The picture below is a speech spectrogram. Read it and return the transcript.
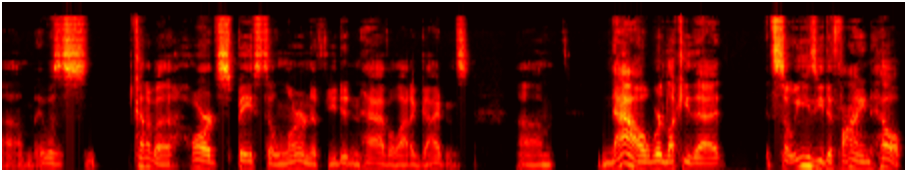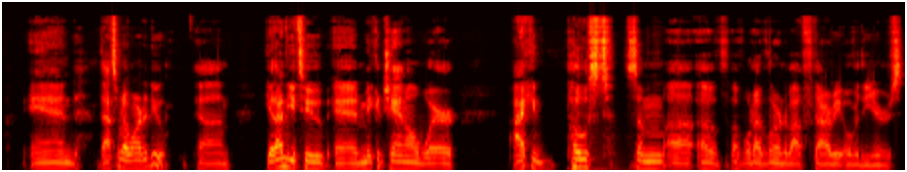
Um, it was kind of a hard space to learn if you didn't have a lot of guidance. Um, now we're lucky that it's so easy to find help, and that's what I wanted to do. Um, get on YouTube and make a channel where I can post some uh, of of what I've learned about photography over the years,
